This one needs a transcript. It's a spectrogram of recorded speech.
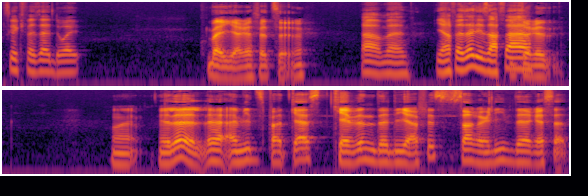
C'est quoi qu'il faisait Dwight? Ben, il aurait fait ça, là. Ah man. Il en faisait des affaires. Ouais. Mais là, là, ami du podcast, Kevin de The Office, il sort un livre de recettes.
